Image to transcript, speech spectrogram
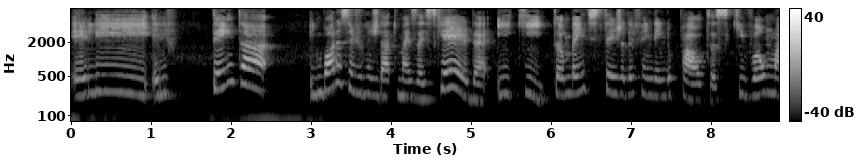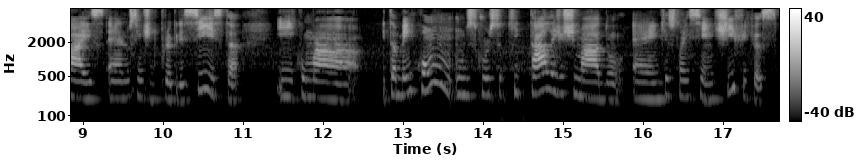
ele, ele tenta, embora seja um candidato mais à esquerda e que também esteja defendendo pautas que vão mais é, no sentido progressista e com uma e também com um discurso que está legitimado é, em questões científicas,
